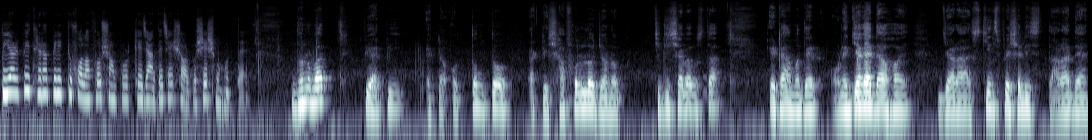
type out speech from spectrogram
পিআরপি থেরাপির একটু ফলাফল সম্পর্কে জানতে চাই সর্বশেষ মুহূর্তে। ধন্যবাদ। পিআরপি একটা অত্যন্ত একটি সাফল্যজনক চিকিৎসা ব্যবস্থা, এটা আমাদের অনেক জায়গায় দেওয়া হয়। যারা স্কিন স্পেশালিস্ট তারা দেন,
